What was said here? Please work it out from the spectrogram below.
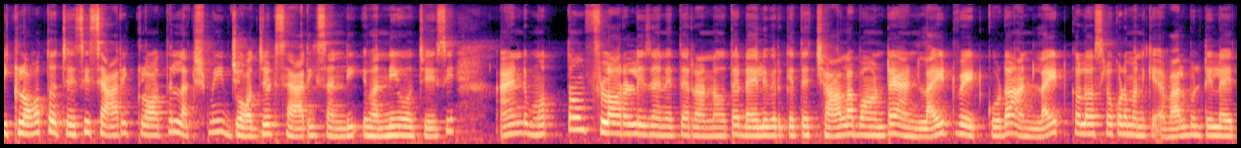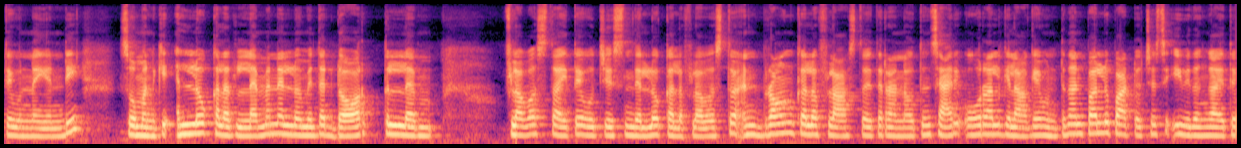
ఈ క్లాత్ వచ్చేసి శారీ క్లాత్ లక్ష్మీ జార్జెట్ శారీస్ అండి. ఇవన్నీ వచ్చేసి అండ్ మొత్తం ఫ్లోరల్ డిజైన్ అయితే రన్ అవుతాయి. డైలీ వేర్కి అయితే చాలా బాగుంటాయి. అండ్ లైట్ వెయిట్ కూడా అండ్ లైట్ కలర్స్లో కూడా మనకి అవైలబిలిటీలో అయితే ఉన్నాయండి. సో మనకి ఎల్లో కలర్ లెమన్ ఎల్లో మీద డార్క్ లెమ్ ఫ్లవర్స్తో అయితే వచ్చేసింది ఎల్లో కలర్ ఫ్లవర్స్తో అండ్ బ్రౌన్ కలర్ ఫ్లవర్స్తో అయితే రన్ అవుతుంది. శారీ ఓవరాల్గా ఇలాగే ఉంటుంది. అండ్ పళ్ళు పార్ట్ వచ్చేసి ఈ విధంగా అయితే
